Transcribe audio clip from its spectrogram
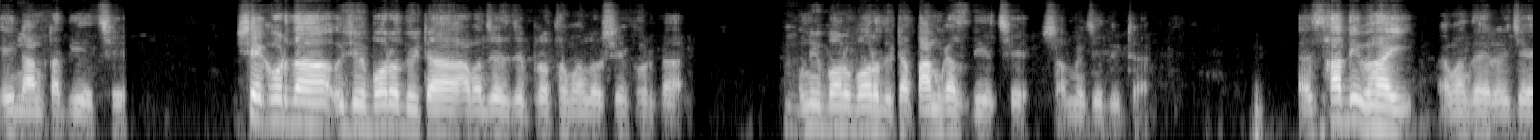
এই নামটা দিয়েছে। শেখরদা ওই যে বড় দুইটা আমাদের যে প্রথম আলো শেখরদা উনি বড় বড় দুইটা পাম গাছ দিয়েছে সামনে যে দুইটা। সাদি ভাই, আমাদের ওই যে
